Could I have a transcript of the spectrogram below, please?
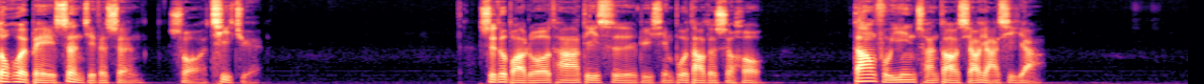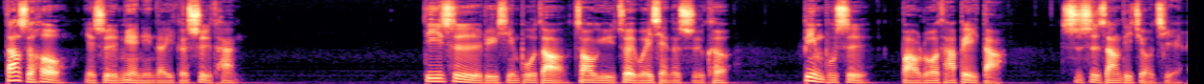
都会被圣洁的神所弃绝。使徒保罗他第一次旅行布道的时候，当福音传到小亚细亚。当时候也是面临的一个试探。第一次旅行布道遭遇最危险的时刻，并不是保罗他被打，十四章第九节。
